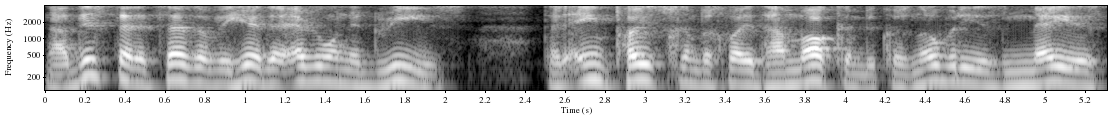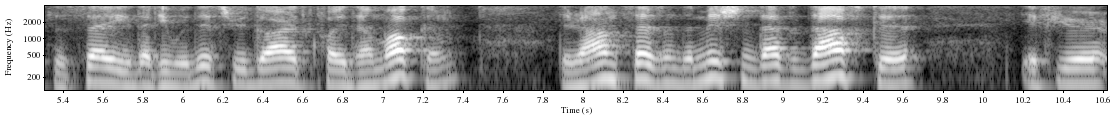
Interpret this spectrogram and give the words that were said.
Now this that it says over here that everyone agrees that ain't Peschim b'chvayd hamakim, because nobody is amazed to say that he would disregard kvayd hamakim, the Ran says in the mission, that's dafke if you're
